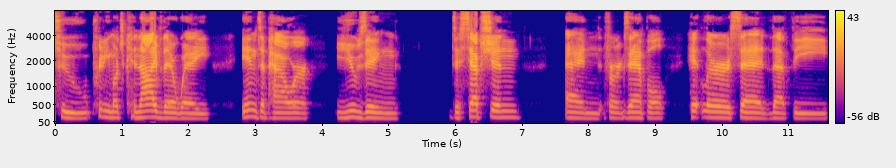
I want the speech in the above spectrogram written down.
to pretty much connive their way into power using deception. And for example, Hitler said that the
